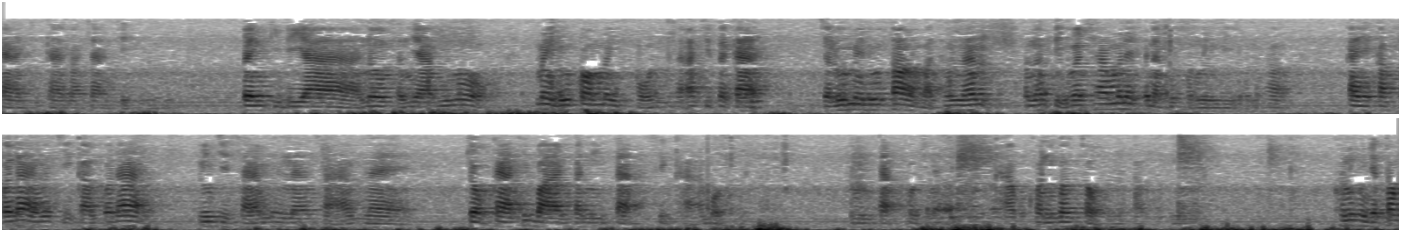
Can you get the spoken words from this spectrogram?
การจิตกายวาจาจิต เป็นกิริยาโนสัญญาพิโมก ไม่รู้ก็ไม่ผลอาจิตการจะรู้ไม่รู้ต้องบัดเท่านั้นเพราะนั้นติว่าชาไม่ได้เป็นอกุศลหนึ่งเดียวนะครับกายกรรมก็ได้วจีกรรมก็ได้มีจิตสามเป็นาสามแลจบการที่บายปณิตะสิกขาบทปณิตะโภชนะสิกขาบทคนนี้ก็จบนะครับคนนี้คงจะต้อง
